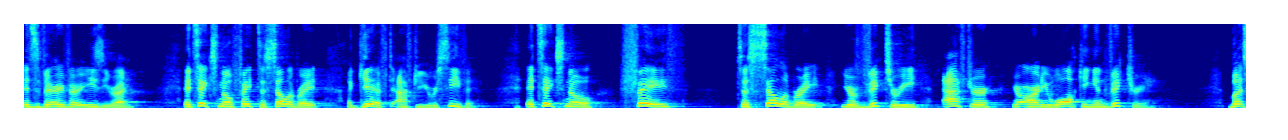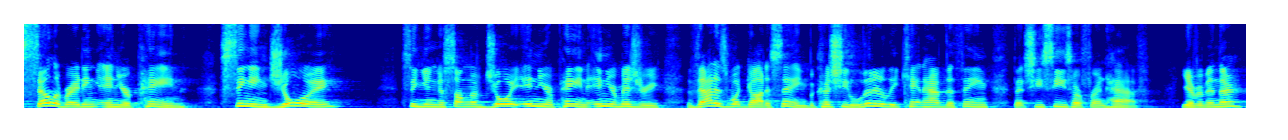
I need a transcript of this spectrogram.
It's very, very easy, right? It takes no faith to celebrate a gift after you receive it. It takes no faith to celebrate your victory after you're already walking in victory but celebrating in your pain, singing joy, singing a song of joy in your pain, in your misery. That is what God is saying because she literally can't have the thing that she sees her friend have. You ever been there?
